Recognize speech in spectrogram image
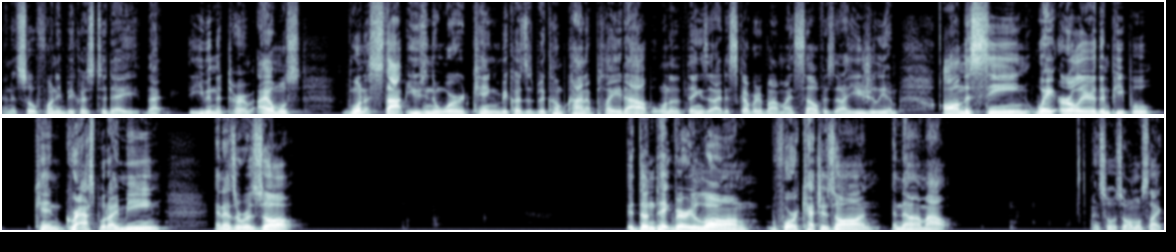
And it's so funny because today that even the term, I almost want to stop using the word king because it's become kind of played out. But one of the things that I discovered about myself is that I usually am on the scene way earlier than people can grasp what I mean. And as a result, it doesn't take very long before it catches on and now I'm out. And so it's almost like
